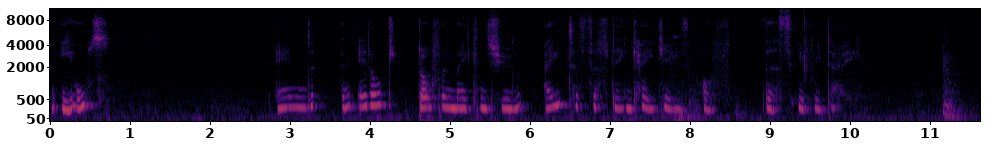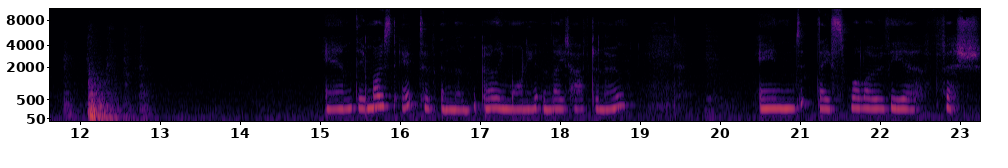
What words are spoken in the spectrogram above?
and eels. And an adult dolphin may consume 8 to 15 kgs of this every day. They're most active in the early morning and late afternoon. And they swallow their fish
